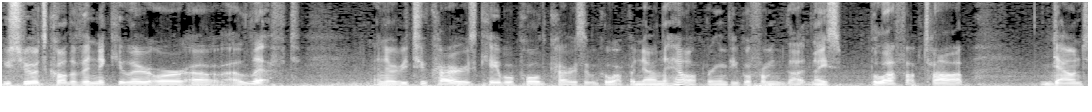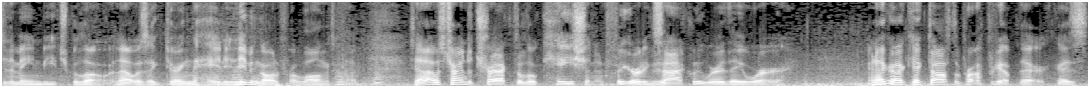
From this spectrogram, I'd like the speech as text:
used to be what's called a vernacular or a, a lift. And there would be two cars, cable pulled cars, that would go up and down the hill, bringing people from that nice bluff up top down to the main beach below. And that was like during the heyday. They've been gone for a long time. So I was trying to track the location and figure out exactly where they were. And I got kicked off the property up there because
